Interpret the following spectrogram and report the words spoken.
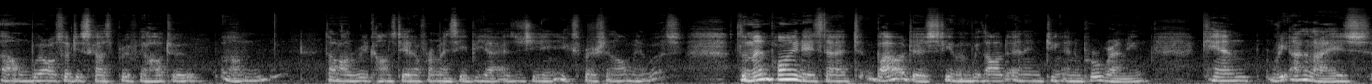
Um, we'll also discuss briefly how to um, download read counts data from NCBI as gene expression omnibus. The main point is that biologists, even without any doing any programming, can reanalyze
